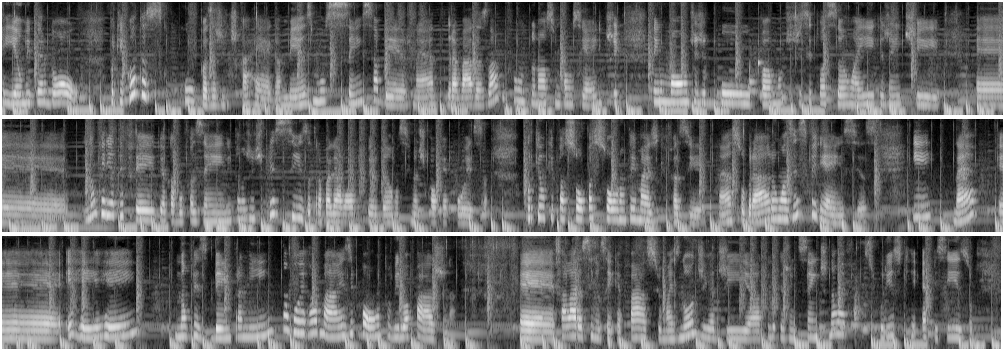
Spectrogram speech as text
E eu me perdoo, porque quantas culpas a gente carrega, mesmo sem saber, né? Gravadas lá no fundo do nosso inconsciente, tem um monte de culpa, um monte de situação aí que a gente é, não queria ter feito e acabou fazendo. Então a gente precisa trabalhar o auto-perdão acima de qualquer coisa. Porque o que passou, passou, não tem mais o que fazer, né? Sobraram as experiências. E, né? É, errei, errei, não fez bem para mim, não vou errar mais e ponto, viro a página. É, falar assim eu sei que é fácil, mas no dia a dia, aquilo que a gente sente não é fácil. Por isso que é preciso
